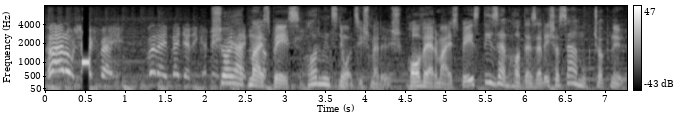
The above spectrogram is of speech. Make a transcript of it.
Három segfej! És Saját MySpace, 38 ismerős. Haver MySpace, 16 ezer, és a számuk csak nő.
